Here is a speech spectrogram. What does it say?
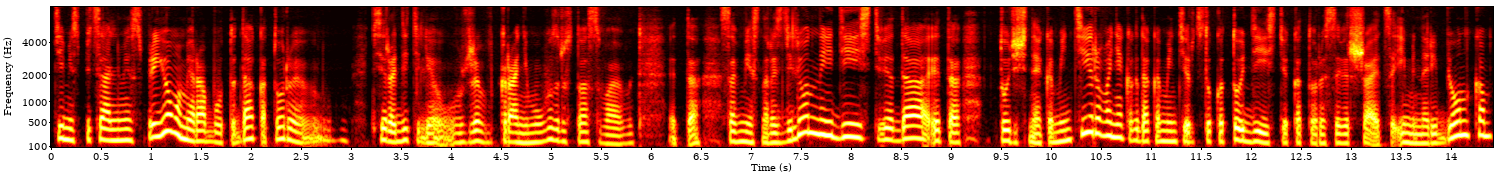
теми специальными приемами работы, да, которые все родители уже к раннему возрасту осваивают. Это совместно разделенные действия, да, это точечное комментирование, когда комментируется только то действие, которое совершается именно ребенком,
